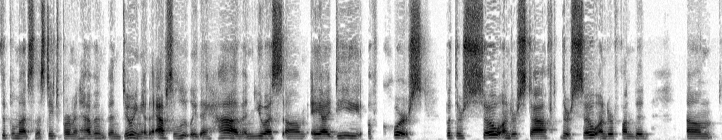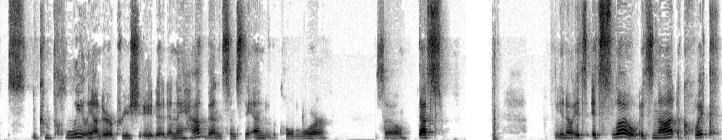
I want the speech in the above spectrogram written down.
diplomats in the State Department haven't been doing it. Absolutely, they have, and U.S. Um, AID, of course, but they're so understaffed, they're so underfunded, um, completely underappreciated, and they have been since the end of the Cold War. So that's you know it's it's slow. It's not a quick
